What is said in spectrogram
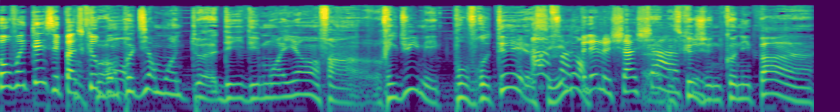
Pauvreté, c'est parce que bon. On peut dire moins de- des, des moyens, enfin réduits, mais pauvreté, euh, Ah, c'est énorme. appeler le Euh, chacha. Parce que je ne connais pas un,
